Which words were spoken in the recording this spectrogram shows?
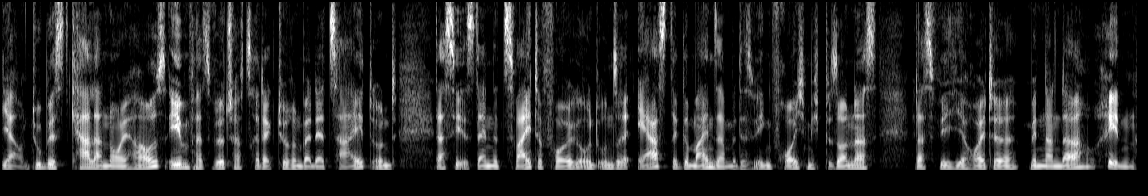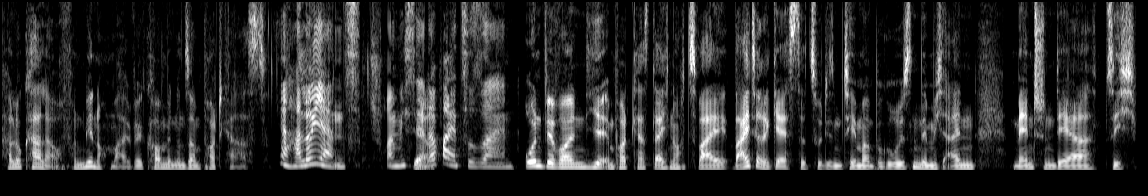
Ja, und du bist Carla Neuhaus, ebenfalls Wirtschaftsredakteurin bei der Zeit. Und das hier ist deine zweite Folge und unsere erste gemeinsame. Deswegen freue ich mich besonders, dass wir hier heute miteinander reden. Hallo Carla, auch von mir nochmal. Willkommen in unserem Podcast. Ja, hallo Jens. Ich freue mich sehr, ja. dabei zu sein. Und wir wollen hier im Podcast gleich noch zwei weitere Gäste zu diesem Thema begrüßen, nämlich einen Menschen, der sich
